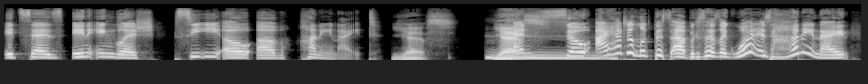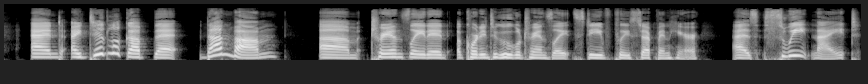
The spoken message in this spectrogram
it says in English, CEO of Honey Night. Yes. Mm. Yes. And so I had to look this up because I was like, what is Honey Night? And I did look up that Danbam, um, translated according to Google Translate, Steve, please step in here, as Sweet Night,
